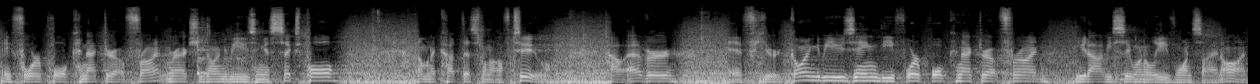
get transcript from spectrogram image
a four pole connector up front, we're actually going to be using a six pole. I'm going to cut this one off too. However, if you're going to be using the four pole connector up front, you'd obviously want to leave one side on.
